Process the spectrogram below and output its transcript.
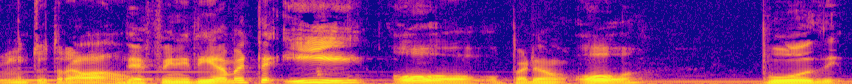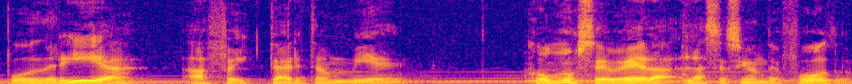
en tu trabajo. definitivamente y o, o, perdón o pod- podría afectar también cómo se ve la, la sesión de fotos.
